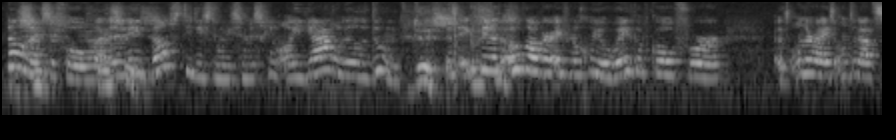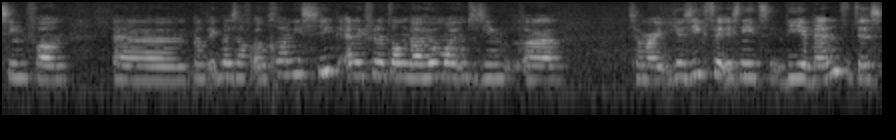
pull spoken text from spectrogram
wel Precies. lessen volgen. Ja, en ineens wel studies doen die ze misschien al jaren wilden doen. dus, Dus ik precies. vind het ook wel weer even een goede wake-up call voor het onderwijs om te laten zien van. ehm, want ik ben zelf ook chronisch ziek en ik vind het dan wel heel mooi om te zien. eh, zeg maar, je ziekte is niet wie je bent. Het is,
